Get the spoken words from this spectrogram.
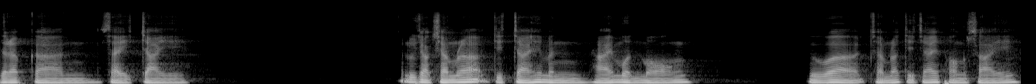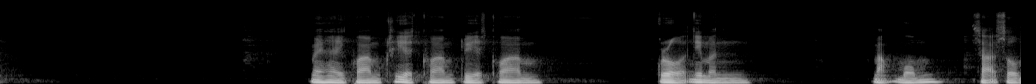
ได้รับการใส่ใจ รู้จักชำระจิตใจให้มันหายหม่นหมอง หรือว่าชำระจิตใจผ่องใส ไม่ให้ความเครียดความเกลียดความโกรธนี่มันหมักหมมสะสม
